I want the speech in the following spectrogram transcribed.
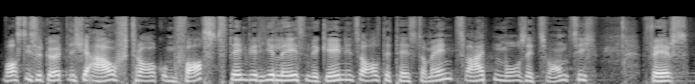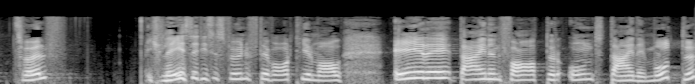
was dieser göttliche Auftrag umfasst, den wir hier lesen. Wir gehen ins Alte Testament, 2. Mose 20, Vers 12. Ich lese dieses fünfte Wort hier mal. Ehre deinen Vater und deine Mutter.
